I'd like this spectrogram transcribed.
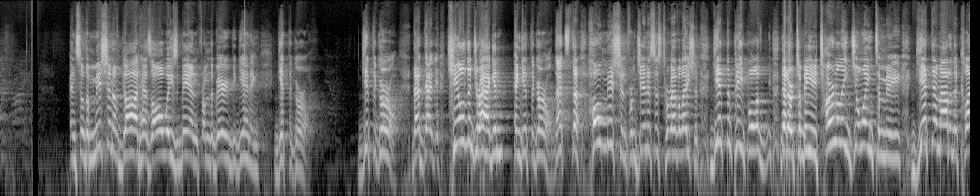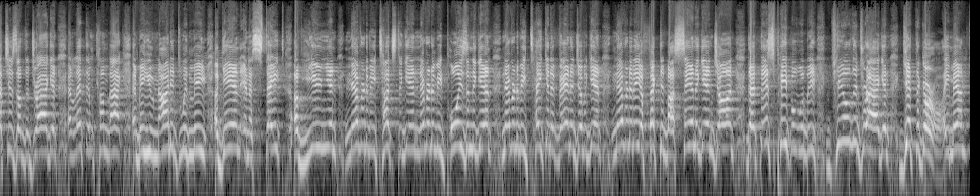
And so the mission of God has always been from the very beginning get the girl. Get the girl. That, that, kill the dragon and get the girl. That's the whole mission from Genesis to Revelation. Get the people of, that are to be eternally joined to me, get them out of the clutches of the dragon, and let them come back and be united with me again in a state of union, never to be touched again, never to be poisoned again, never to be taken advantage of again, never to be affected by sin again, John. That this people will be kill the dragon, get the girl. Amen?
